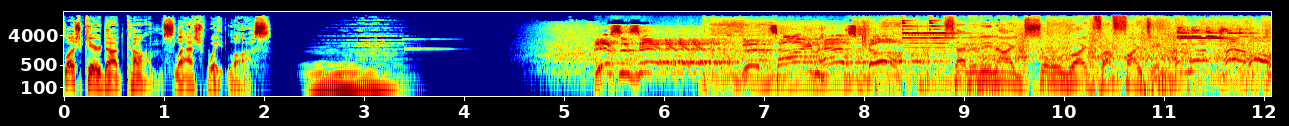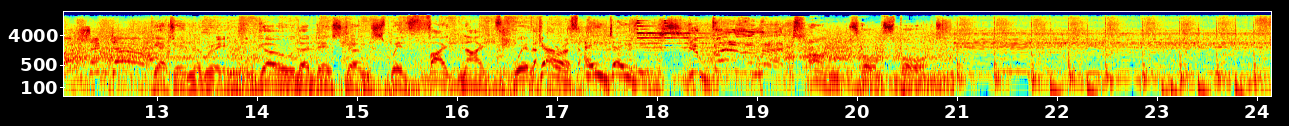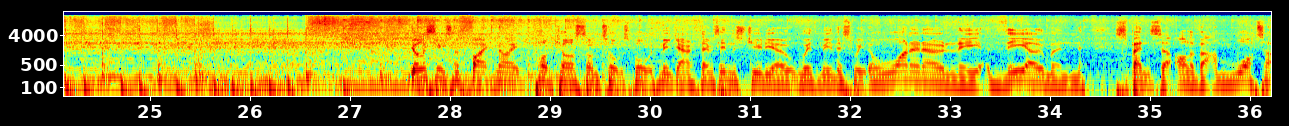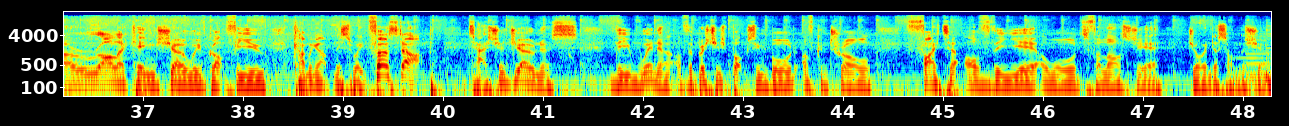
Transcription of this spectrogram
plushcare.com slash weight loss. This is it. The time has come. Saturday night's all right for fighting. Push him down. Get in the ring and go the distance with Fight Night with Gareth A. Davies You're better than that. on Talk Sport. You're listening to the Fight Night podcast on Talksport with me, Gareth Davies. In the studio with me this week, the one and only, the Omen, Spencer Oliver. And what a rollicking show we've got for you coming up this week. First up, Tasha Jonas, the winner of the British Boxing Board of Control Fighter of the Year Awards for last year, joined us on the show.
